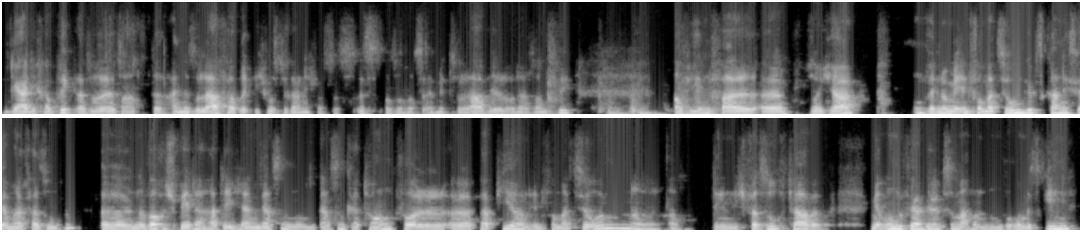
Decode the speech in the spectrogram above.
Ja, die Fabrik, also er sagte eine Solarfabrik. Ich wusste gar nicht, was das ist, also was er mit Solar will oder sonst wie. Auf jeden Fall äh, sag ich ja. Und wenn du mir Informationen gibst, kann ich es ja mal versuchen. Äh, eine Woche später hatte ich einen ganzen, ganzen Karton voll äh, Papier und Informationen, äh, den ich versucht habe, mir ungefähr ein Bild zu machen, worum es ging.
